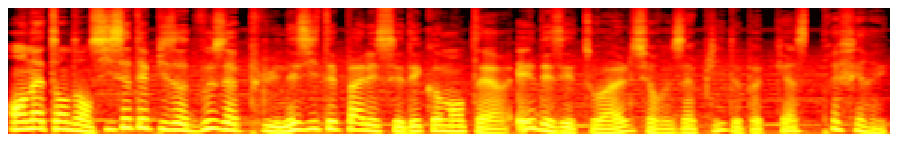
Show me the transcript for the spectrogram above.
En attendant, si cet épisode vous a plu, n'hésitez pas à laisser des commentaires et des étoiles sur vos applis de podcast préférés.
